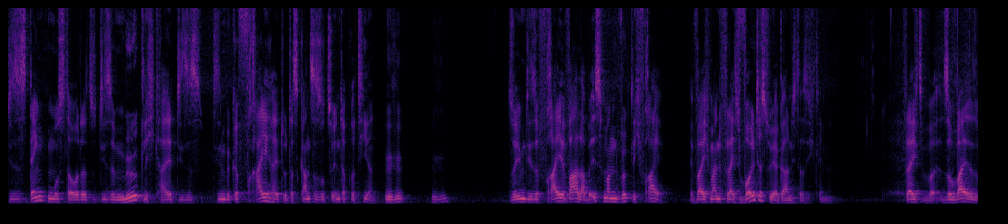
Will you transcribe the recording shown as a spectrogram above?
dieses Denkmuster oder so diese Möglichkeit, dieses diesen Begriff Freiheit und das Ganze so zu interpretieren. Mhm. Mhm. So eben diese freie Wahl, aber ist man wirklich frei? Weil ich meine, vielleicht wolltest du ja gar nicht, dass ich klinge. Vielleicht so weil.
